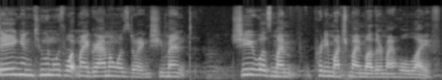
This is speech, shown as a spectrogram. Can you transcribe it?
Staying in tune with what my grandma was doing, she meant she was my pretty much my mother my whole life.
